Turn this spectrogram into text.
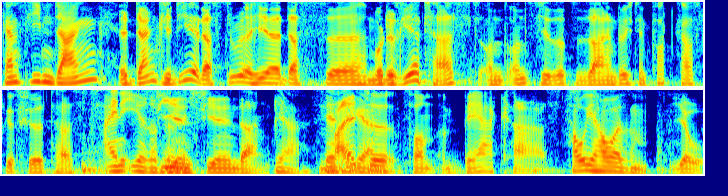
Ganz lieben Dank. Äh, danke dir, dass du hier das äh, moderiert hast und uns hier sozusagen durch den Podcast geführt hast. Eine Ehre. Vielen, vielen Dank. Ja, sehr, Malte sehr gern. vom Bearcast. Howie Hauersen. Jo.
